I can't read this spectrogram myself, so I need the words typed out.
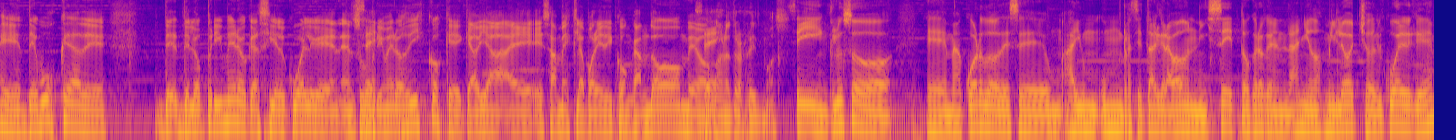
eh, de búsqueda de, de, de lo primero que hacía el cuelgue en, en sus Sí. primeros discos, que, que había eh, esa mezcla por ahí con candombe Sí. o con otros ritmos. Sí, incluso eh, me acuerdo de ese. un- hay un, un recital grabado en Niceto, creo que en el año 2008 del Cuelgue,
